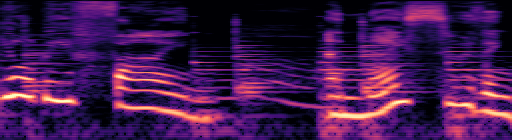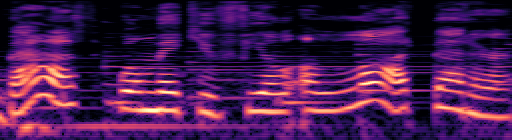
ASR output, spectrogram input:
You'll be fine. A nice soothing bath will make you feel a lot better.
